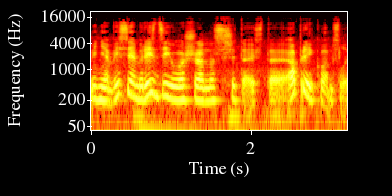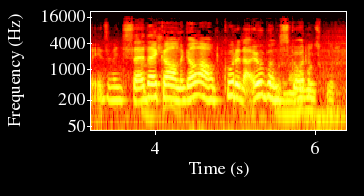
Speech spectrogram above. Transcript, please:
Viņiem visiem ir izdzīvošanas šitais aprīkojums līdzi. Viņi sēdēja kalna galā un kurināja ugunskura. Ugunskura.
